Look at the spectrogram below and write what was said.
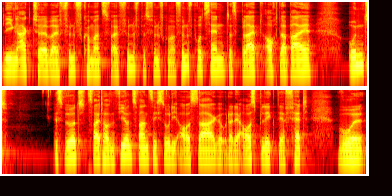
liegen aktuell bei 5,25 bis 5,5 Prozent. Das bleibt auch dabei. Und es wird 2024, so die Aussage oder der Ausblick der FED, wohl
